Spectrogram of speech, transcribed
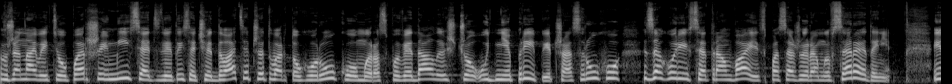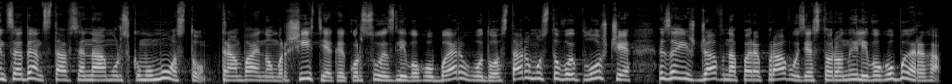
Вже навіть у перший місяць 2024 року ми розповідали, що у Дніпрі під час руху загорівся трамвай з пасажирами всередині. Інцидент стався на Амурському мосту. Трамвай номер 6, який курсує з лівого берегу до Старомостової площі, заїжджав на переправу зі сторони лівого берега.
